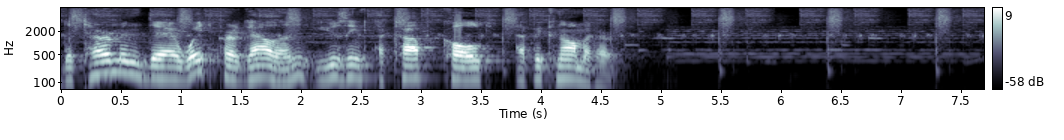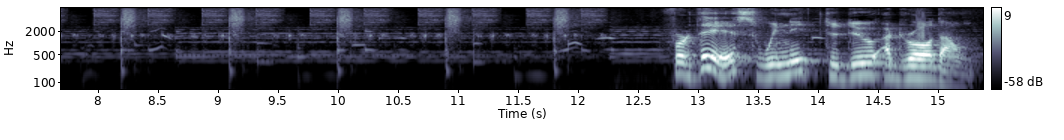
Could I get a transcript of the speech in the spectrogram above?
determine the weight per gallon using a cup called a pycnometer. For this, we need to do a drawdown.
